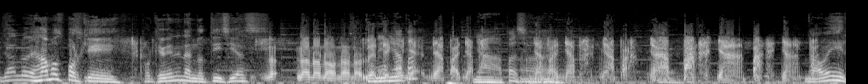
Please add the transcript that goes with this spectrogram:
Ya lo dejamos porque, porque vienen las noticias. No, no, no, no, no, le ¿Tiene tengo ñapa? ña- ñapa, ñapa. Ñapa, ñapa, ñapa, ñapa, ñapa, ñapa. A ver.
